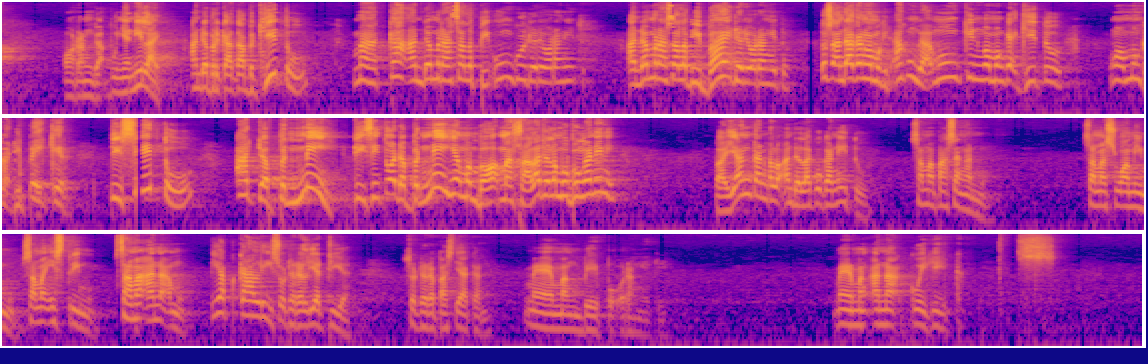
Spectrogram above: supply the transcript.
orang gak punya nilai. Anda berkata begitu, maka Anda merasa lebih unggul dari orang itu. Anda merasa lebih baik dari orang itu. Terus Anda akan ngomong gini, aku gak mungkin ngomong kayak gitu. Ngomong gak dipikir. Di situ ada benih, di situ ada benih yang membawa masalah dalam hubungan ini. Bayangkan kalau Anda lakukan itu sama pasanganmu, sama suamimu, sama istrimu, sama anakmu. Tiap kali saudara lihat dia, saudara pasti akan memang bepo orang ini. Memang anakku ini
